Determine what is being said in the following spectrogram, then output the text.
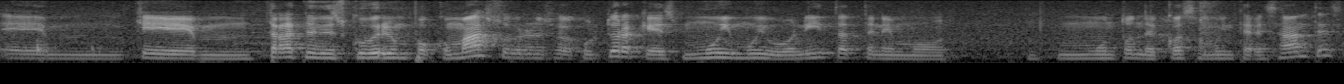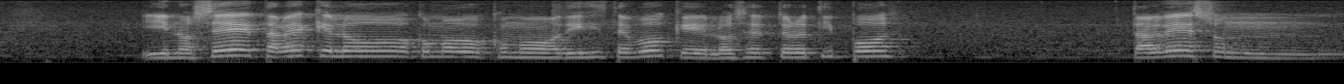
em, que em, traten de descubrir un poco más sobre nuestra cultura, que es muy, muy bonita. Tenemos un montón de cosas muy interesantes. Y no sé, tal vez que lo, como, como dijiste vos, que los estereotipos tal vez son,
